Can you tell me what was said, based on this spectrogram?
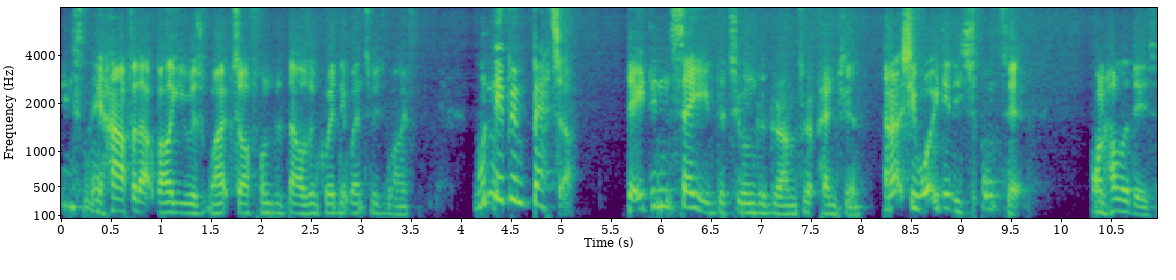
instantly half of that value was wiped off, 100,000 quid, and it went to his wife. Wouldn't it have been better that he didn't save the 200 grand for a pension? And actually, what he did, he spent it on holidays.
